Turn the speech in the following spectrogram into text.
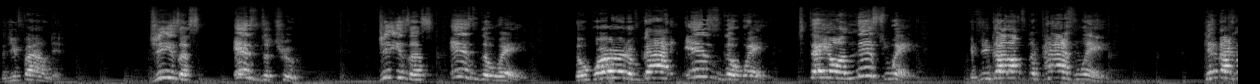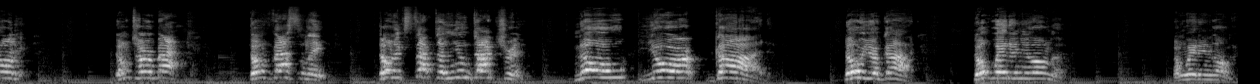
But you found it. Jesus is the truth. Jesus is the way. The word of God is the way. Stay on this way. If you got off the pathway, get back on it. Don't turn back. Don't vacillate. Don't accept a new doctrine. Know your God. Know your God. Don't wait any longer. Don't wait any longer.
